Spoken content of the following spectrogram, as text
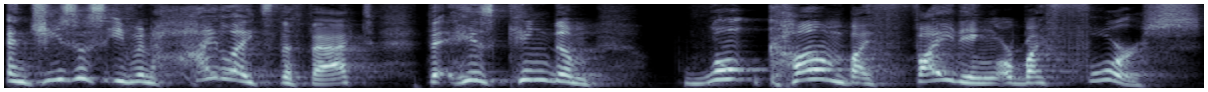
And Jesus even highlights the fact that his kingdom won't come by fighting or by force.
